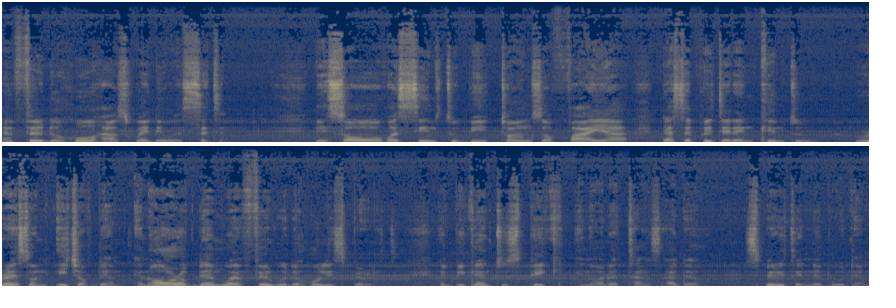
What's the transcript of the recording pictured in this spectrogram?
and filled the whole house where they were sitting. They saw what seemed to be tongues of fire that separated and came to rest on each of them, and all of them were filled with the Holy Spirit and began to speak in other tongues as the Spirit enabled them.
